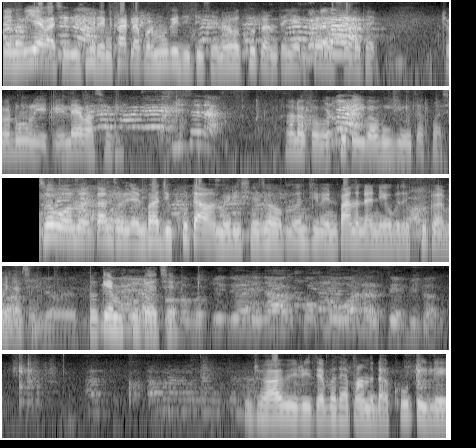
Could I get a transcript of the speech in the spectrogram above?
આવ્યા છે ઘરે ખાટલા પર મૂકી દીધી છે ને હવે ખૂટવાની તૈયારી કરે છે બધા જો ડુંગળી એટલે લેવા છે. હાલો તો હવે ખૂટે એવા મૂકી ઉતાર પાસે જોવો અમે તાંજળિયાની ભાજી ખૂટાવા મળી છે. જો, મંજીબેન પાંદડા ને એવું બધું ખૂટવા મળ્યા છે. તો કેમ ખૂટે છે? જો, આવી રીતે બધા પાંદડા ખૂટી લે.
